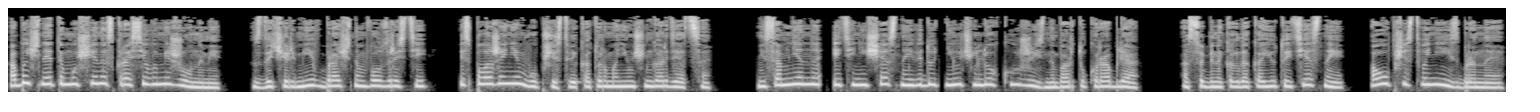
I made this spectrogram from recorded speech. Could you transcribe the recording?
Обычно это мужчины с красивыми женами, с дочерьми в брачном возрасте и с положением в обществе, которым они очень гордятся. Несомненно, эти несчастные ведут не очень легкую жизнь на борту корабля, особенно когда каюты тесные, а общество неизбранное.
